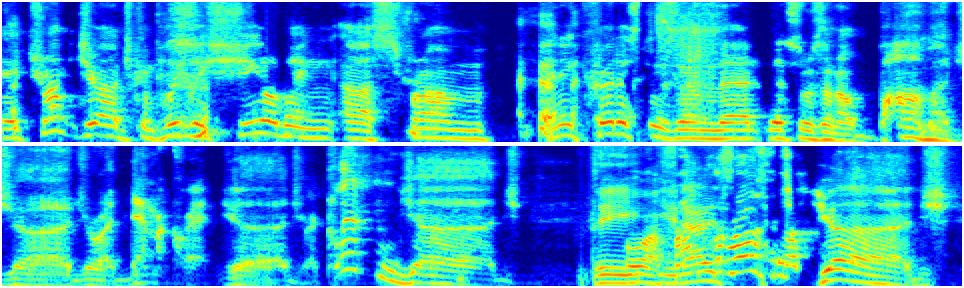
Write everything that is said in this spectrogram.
A Trump judge completely shielding us from any criticism that this was an Obama judge or a Democrat judge or a Clinton judge the or a United, Franklin Roosevelt judge.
